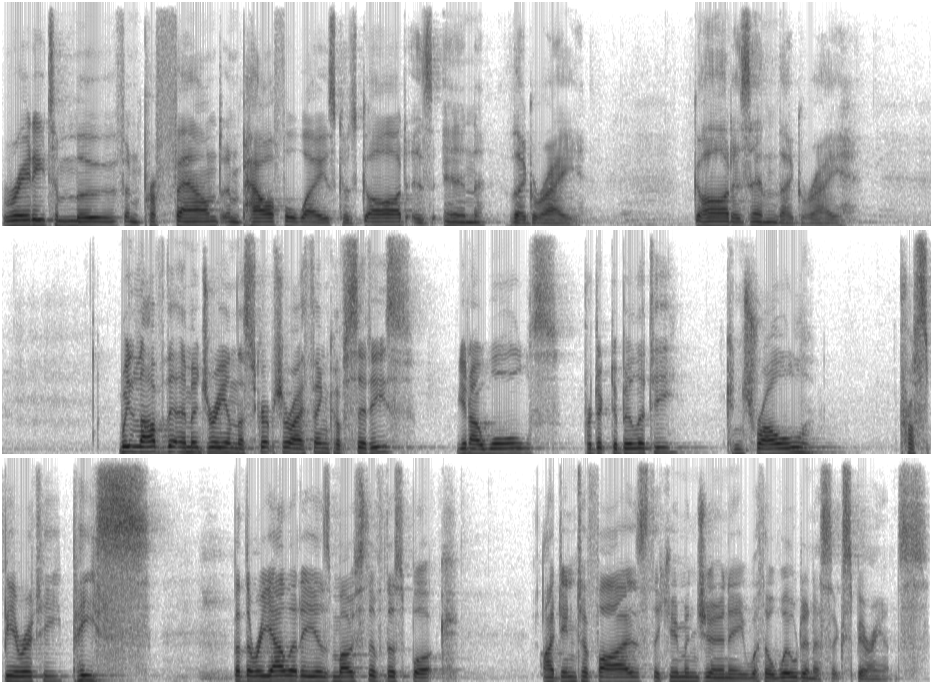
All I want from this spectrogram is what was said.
ready to move in profound and powerful ways because God is in the grey. God is in the grey. We love the imagery in the scripture, I think, of cities, you know, walls, predictability, control, prosperity, peace. But the reality is, most of this book identifies the human journey with a wilderness experience,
